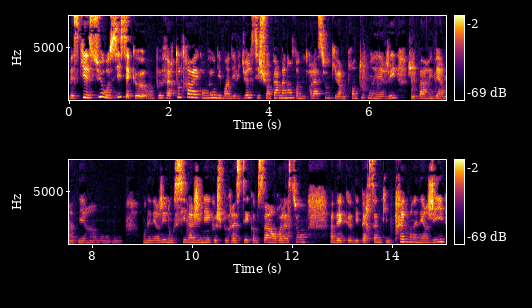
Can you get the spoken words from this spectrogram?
Mais ce qui est sûr aussi, c'est qu'on peut faire tout le travail qu'on veut au niveau individuel. Si je suis en permanence dans une relation qui va me prendre toute mon énergie, je vais pas arriver à maintenir hein, mon, mon énergie. Donc s'imaginer que je peux rester comme ça en relation avec des personnes qui me prennent mon énergie,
